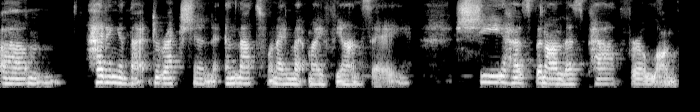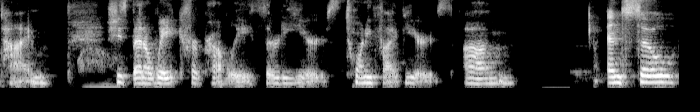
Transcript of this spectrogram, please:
um, heading in that direction. And that's when I met my fiance. She has been on this path for a long time. Wow. She's been awake for probably 30 years, 25 years. Um, and so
